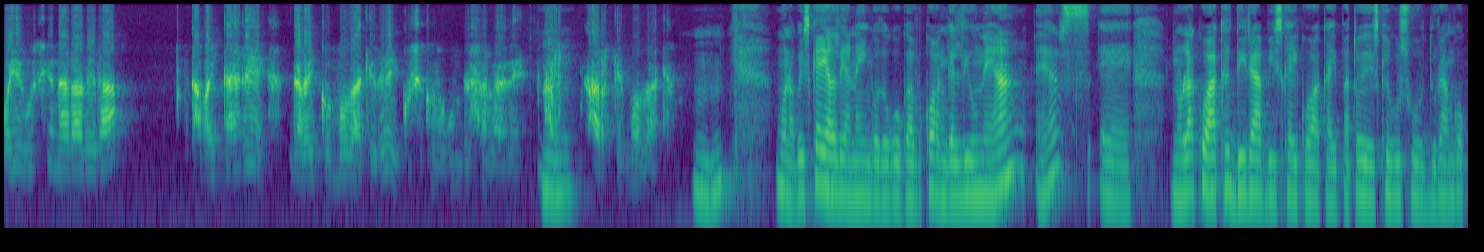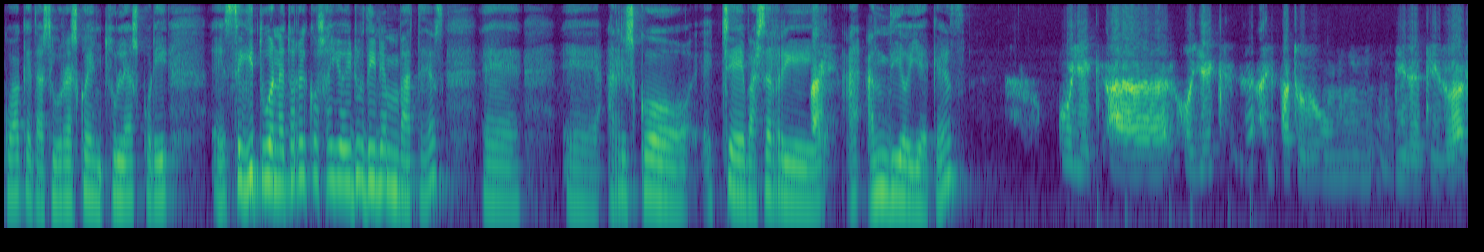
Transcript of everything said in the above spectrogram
hoi guzien arabera, eta baita ere, garaiko modak ere, ikusiko dugun bezala ere, mm arte modak. Mm Bueno, Bizkai aldean egingo dugu gaurkoan geldiunea, ez? E, nolakoak dira Bizkaikoak aipatu dizkiguzu Durangokoak eta ziurrezko entzule askori e, segituen etorriko saio irudiren bat, ez? E, e, arrisko etxe baserri bai. handi hoiek, ez? Hoiek, hoiek aipatu dugun bidetidoaz,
